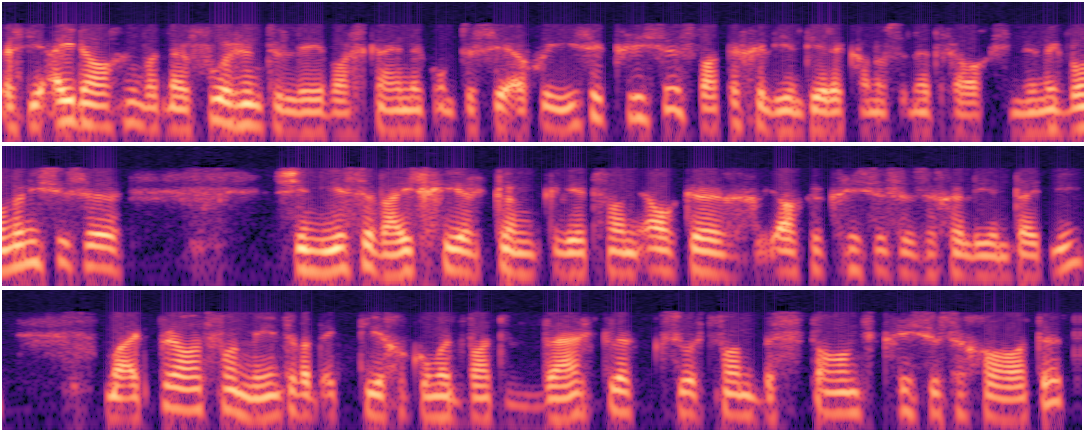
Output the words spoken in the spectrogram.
is die uitdaging wat nou vorentoe lê waarskynlik om te sê okay hier's 'n krisis watter geleenthede kan ons in dit raak sien en ek wil nou nie so 'n Chinese wysgeer klink, weet van elke elke krisis is 'n geleentheid nie. Maar ek praat van mense wat ek teëgekom het wat werklik soort van bestaanskrisisse gehad het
